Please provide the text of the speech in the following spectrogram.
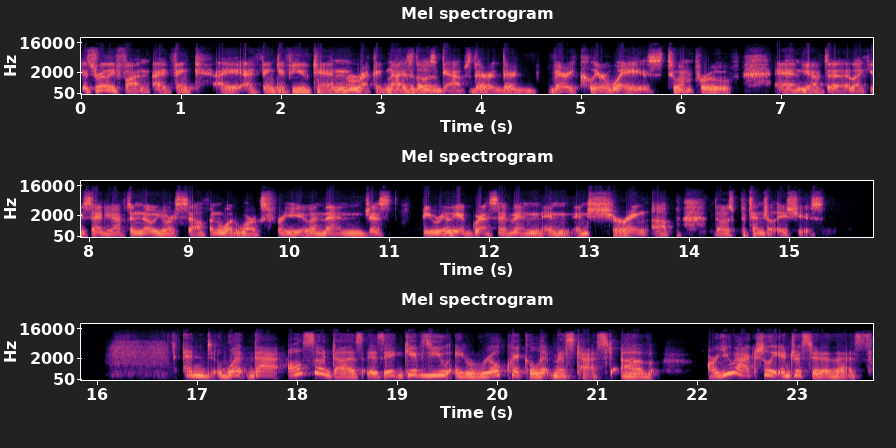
it's really fun. I think I, I think if you can recognize those gaps, there are very clear ways to improve, and you have to, like you said, you have to know yourself and what works for you, and then just be really aggressive in in ensuring up those potential issues. And what that also does is it gives you a real quick litmus test of are you actually interested in this?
